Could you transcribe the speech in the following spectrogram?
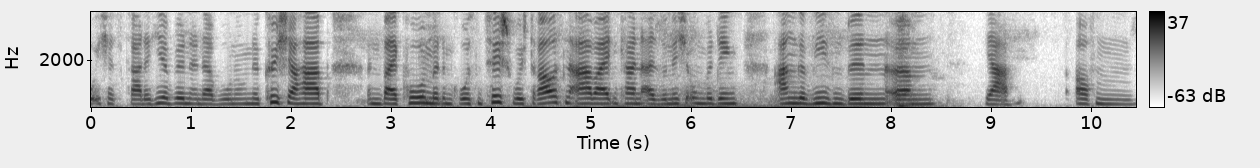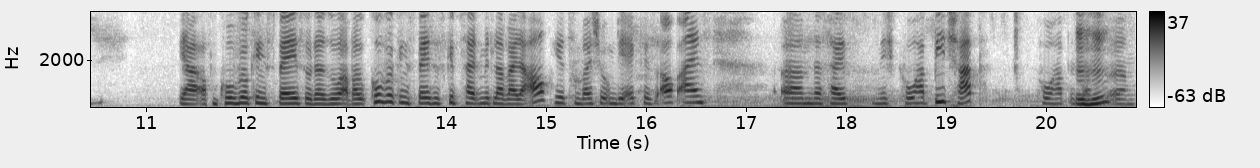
wo ich jetzt gerade hier bin in der Wohnung, eine Küche habe, einen Balkon mit einem großen Tisch, wo ich draußen arbeiten kann, also nicht unbedingt angewiesen bin, ähm, ja, auf dem ja, auf dem Coworking Space oder so. Aber Coworking Spaces gibt's halt mittlerweile auch. Hier zum Beispiel um die Ecke ist auch eins. Ähm, das heißt nicht Cohub, Beach Hub. Cohub ist mhm. auf, ähm,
